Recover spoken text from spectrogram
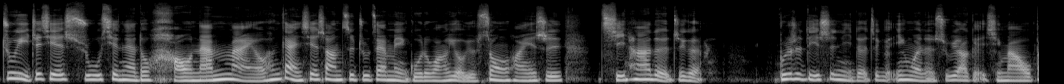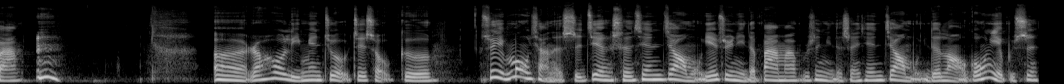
注意这些书现在都好难买哦，很感谢上次住在美国的网友有送黄医师其他的这个不是迪士尼的这个英文的书要给新猫欧巴，呃，然后里面就有这首歌。所以，梦想的实践，神仙教母。也许你的爸妈不是你的神仙教母，你的老公也不是，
